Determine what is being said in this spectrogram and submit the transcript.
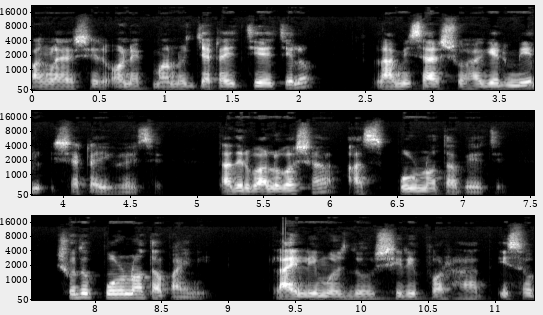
বাংলাদেশের অনেক মানুষ যেটাই চেয়েছিল লামিসা আর সোহাগের মিল সেটাই হয়েছে। তাদের ভালোবাসা আজ পূর্ণতা পেয়েছে। শুধু পূর্ণতা পায়নি, লাইলি মজদু শিরি ফরহাদ, ইসব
